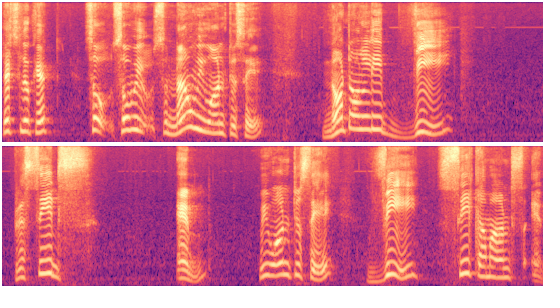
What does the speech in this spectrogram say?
Let us look at, so, so, we, so now we want to say not only V precedes n, we want to say V C commands n,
